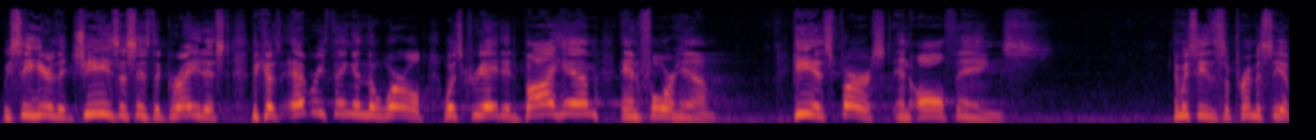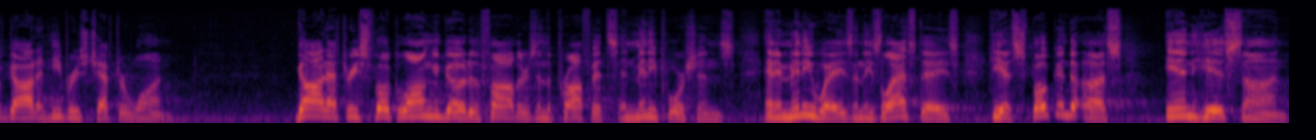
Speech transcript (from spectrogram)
We see here that Jesus is the greatest because everything in the world was created by him and for him. He is first in all things. Then we see the supremacy of God in Hebrews chapter 1. God, after He spoke long ago to the fathers and the prophets in many portions and in many ways in these last days, He has spoken to us in His Son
